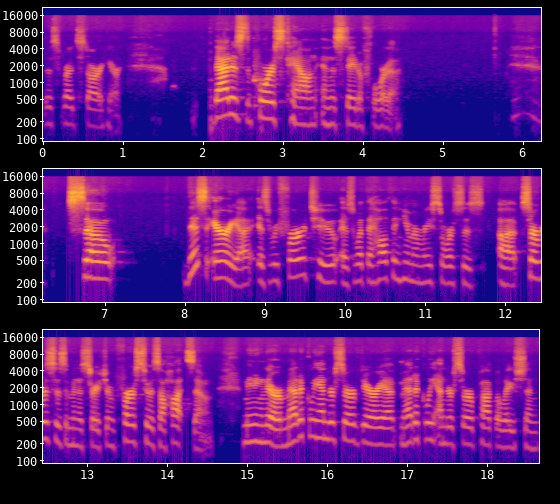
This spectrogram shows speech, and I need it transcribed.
this red star here. That is the poorest town in the state of Florida. So this area is referred to as what the Health and Human Resources uh, Services Administration refers to as a hot zone, meaning there are medically underserved area, medically underserved population,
